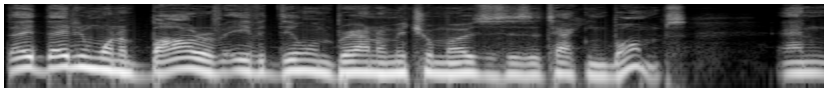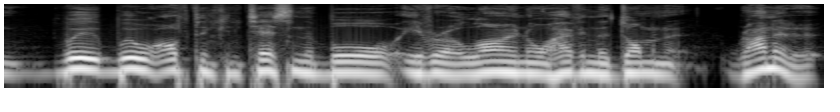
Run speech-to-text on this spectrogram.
They they didn't want a bar of either Dylan Brown or Mitchell Moses' attacking bombs, and we we were often contesting the ball either alone or having the dominant run at it.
